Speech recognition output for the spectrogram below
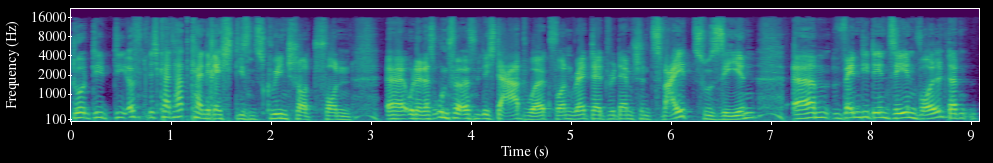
Du, die, die Öffentlichkeit hat kein Recht, diesen Screenshot von äh, oder das unveröffentlichte Artwork von Red Dead Redemption 2 zu sehen. Ähm, wenn die den sehen wollen, dann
